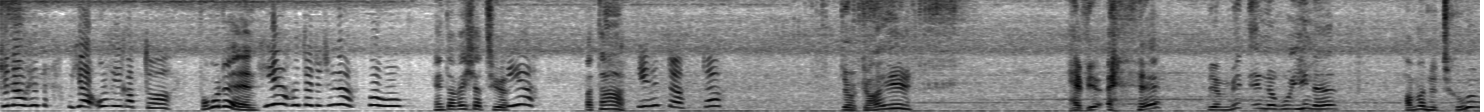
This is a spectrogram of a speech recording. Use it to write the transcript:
Genau hinter. Oh ja, Oviraptor. Wo denn? Hier, hinter der Tür. Huhu. Hinter welcher Tür? Hier, Ah, da. hier hinter. Da. Ja, geil. Hä, wir... Hä? Wir mitten in der Ruine... Haben wir eine Tour?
